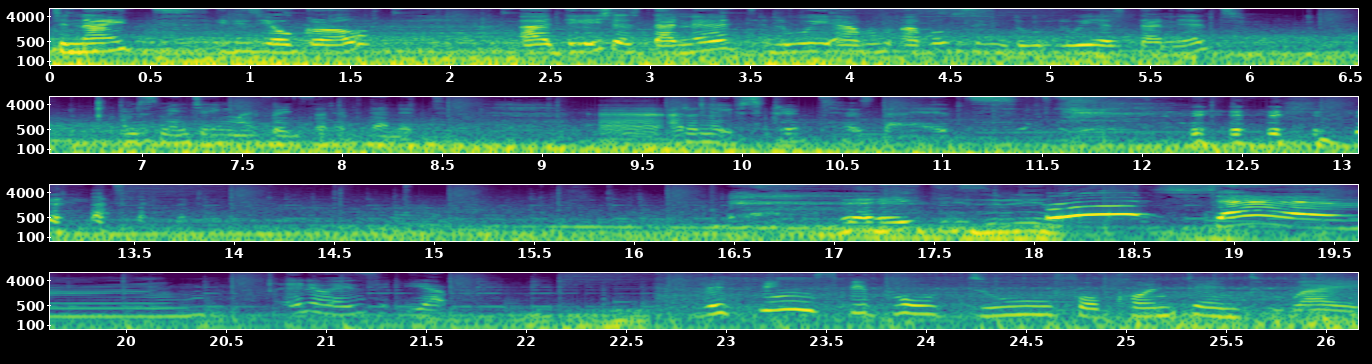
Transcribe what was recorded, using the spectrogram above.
tonight it is your girl. Uh, Delish has done it. Louis, I've, I've also seen Louis has done it. I'm just mentioning my friends that have done it. Uh, I don't know if Script has done it. The hate is real. Ooh, shame. Anyways, yeah. The things people do for content, why?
